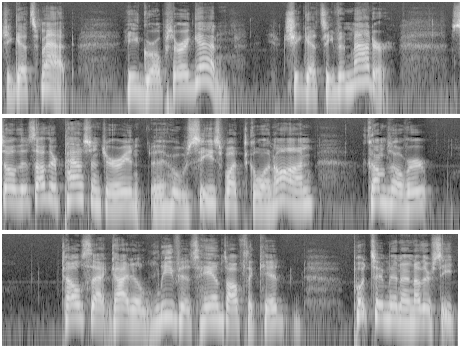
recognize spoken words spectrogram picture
She gets mad. He gropes her again. She gets even madder. So this other passenger in, uh, who sees what's going on comes over, tells that guy to leave his hands off the kid, puts him in another seat.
